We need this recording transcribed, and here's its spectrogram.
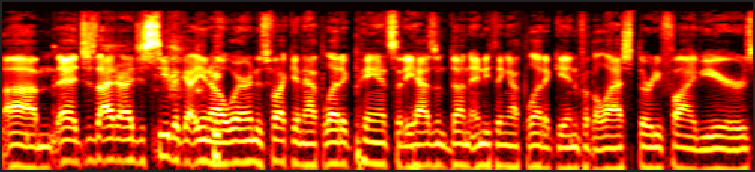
Um, I just I, I, just see the guy, you know, wearing his fucking athletic pants that he hasn't done anything athletic in for the last thirty five years.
